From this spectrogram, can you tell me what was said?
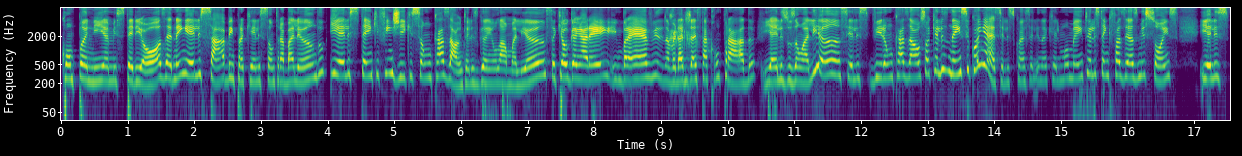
companhia misteriosa, nem eles sabem para quem eles estão trabalhando, e eles têm que fingir que são um casal. Então eles ganham lá uma aliança, que eu ganharei em breve, na verdade já está comprada. E aí eles usam a aliança, e eles viram um casal, só que eles nem se conhecem. Eles se conhecem ali naquele momento, e eles têm que fazer as missões, e eles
